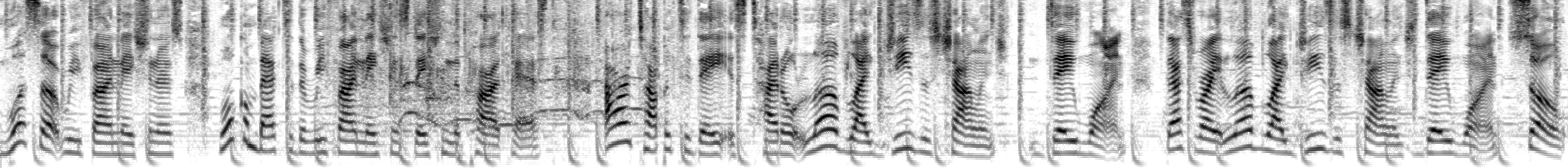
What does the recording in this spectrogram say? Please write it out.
What's up, Refine Nationers? Welcome back to the Refine Nation Station, the podcast. Our topic today is titled Love Like Jesus Challenge, Day One. That's right, Love Like Jesus Challenge, Day One. So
